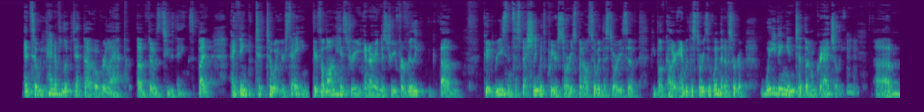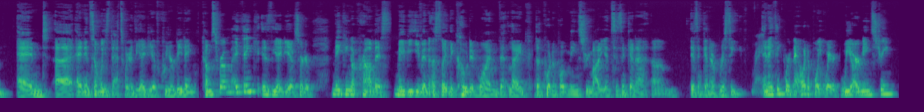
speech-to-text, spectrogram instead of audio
And so we kind of looked at the overlap of those two things. But I think to, to what you're saying, there's a long history in our industry for really, um, good reasons, especially with queer stories, but also with the stories of people of color and with the stories of women of sort of wading into them gradually. Um, and, uh, and in some ways, that's where the idea of queer baiting comes from, I think, is the idea of sort of making a promise, maybe even a slightly coded one that like the quote unquote mainstream audience isn't gonna, um, isn't gonna receive. Right. And I think we're now at a point where we are mainstream.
